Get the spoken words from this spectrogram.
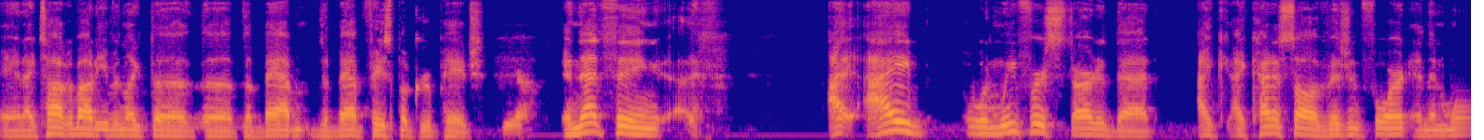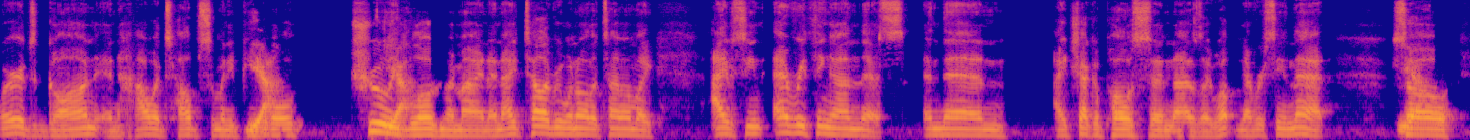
and I talk about even like the the the Bab the Bab Facebook group page. Yeah, and that thing, I I when we first started that, I I kind of saw a vision for it, and then where it's gone and how it's helped so many people yeah. truly yeah. blows my mind. And I tell everyone all the time, I'm like, I've seen everything on this, and then I check a post, and I was like, well, never seen that. So. Yeah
